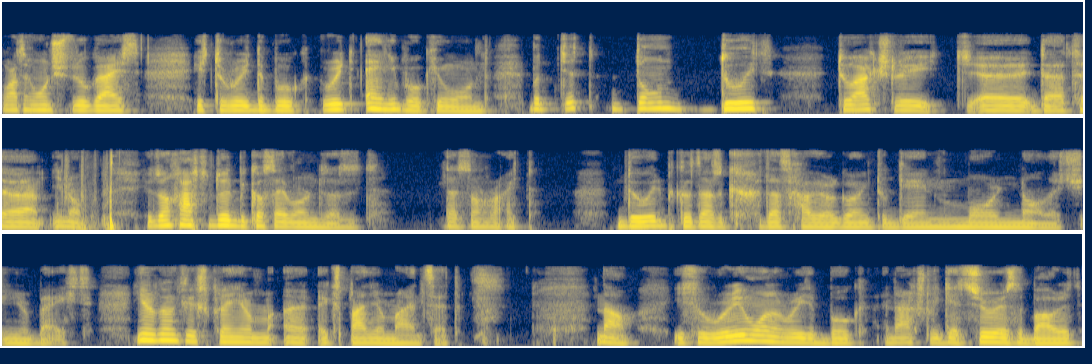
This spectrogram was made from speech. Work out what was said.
what I want you to do, guys, is to read the book. Read any book you want, but just don't do it to actually uh, that uh, you know. You don't have to do it because everyone does it. That's not right. Do it because that's that's how you're going to gain more knowledge in your base. You're going to explain your uh, expand your mindset. Now, if you really want to read a book and actually get serious about it,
